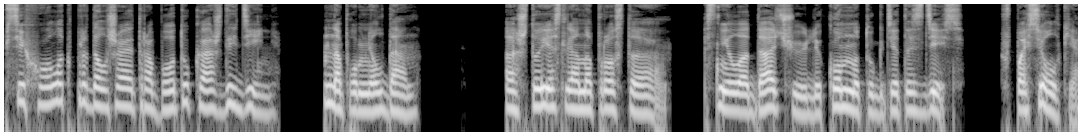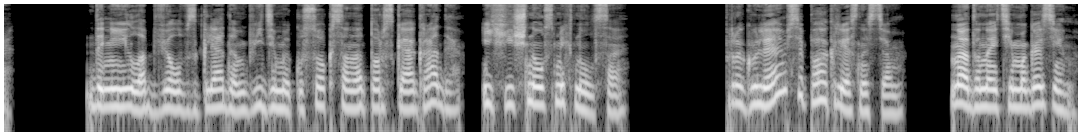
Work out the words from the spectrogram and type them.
Психолог продолжает работу каждый день, напомнил Дан. А что, если она просто сняла дачу или комнату где-то здесь, в поселке? Даниил обвел взглядом видимый кусок санаторской ограды и хищно усмехнулся. «Прогуляемся по окрестностям. Надо найти магазин.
